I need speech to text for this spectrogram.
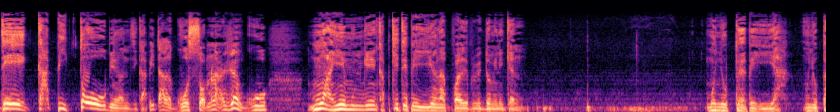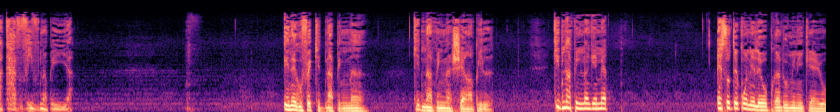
des capitaux, bien dit capital, gros somme l'argent, gros moyen moun gen kap kite peyi an la pou la Republik Dominikèn. Moun yo pe peyi ya, moun yo pa ka vive nan peyi ya. E nè gou fe kidnapping nan, kidnapping nan chè an pil. Kidnapping nan gen met. E sote konen le ou pren Dominikèn yo.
